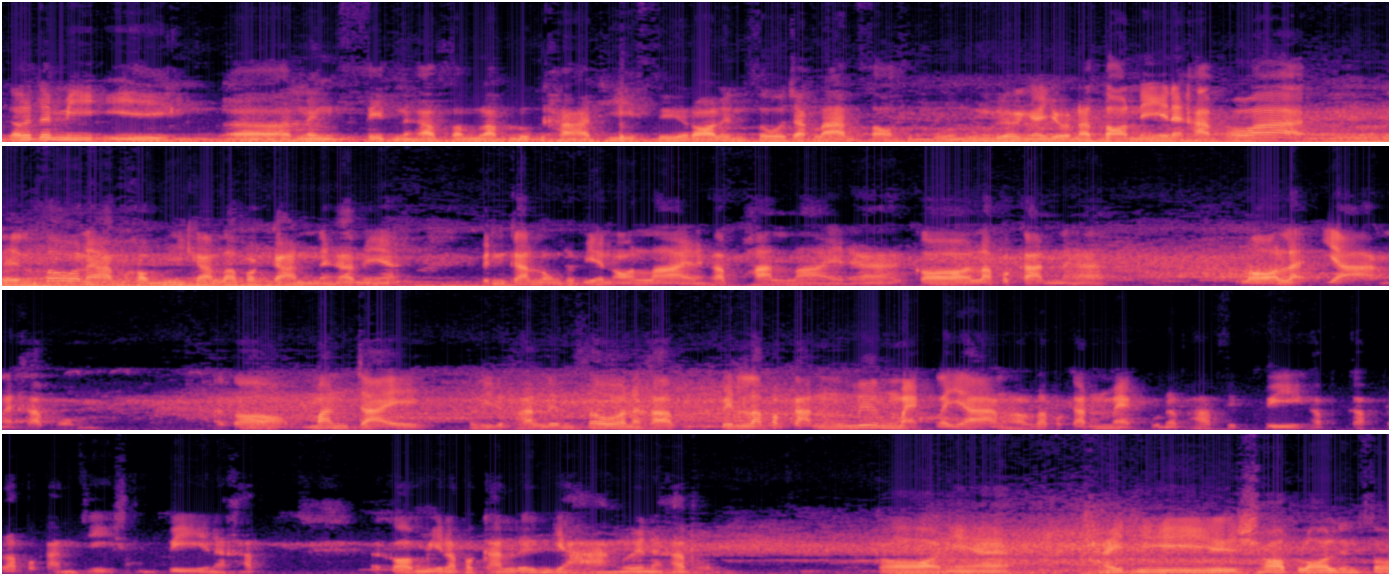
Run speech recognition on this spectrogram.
แล้วก็จะมีอีกหนึ่งสิทธิ์นะครับสำหรับลูกค้าที่ซื้อรอเลนโซจากร้านสอสมบูรณ์รุ่งเรืองยางยนต์ณตอนนี้นะครับ เพราะว่าเลนโซนะครับเขามีการรับประกันนะครับเนี่ยเป็นการลงทะเบียนออนไลน์นะครับ ผ่านไลน์นะฮะก็รับประกันนะฮะล้อและยางนะครับผม แล้วก็มั่นใจผลิตภัณฑ์เลนโซนะครับ เป็นรับประกันเรื่องแม็กและยางนะครับ รับประกันแม็กคุณภาพ 10 ปีครับ กับรับประกันจีสองปีนะครับ แล้วก็มีรับประกันเรื่องยางด้วยนะครับผมก็เนี่ยฮะใครที่ชอบล้อเลนโซ่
